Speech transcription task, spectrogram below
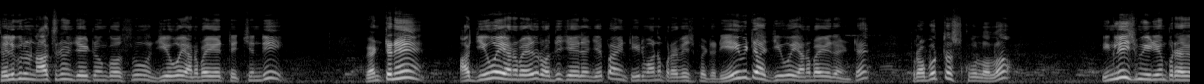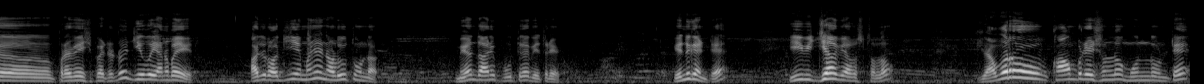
తెలుగును నాశనం చేయడం కోసం జీవో ఎనభై ఐదు తెచ్చింది. వెంటనే ఆ జీవో ఎనభై ఐదు రద్దు చేయాలని చెప్పి ఆయన తీర్మానం ప్రవేశపెట్టారు ఏమిటి ఆ జీవో ఎనభై ఐదు అంటే ప్రభుత్వ స్కూళ్ళలో ఇంగ్లీష్ మీడియం ప్ర ప్రవేశపెట్టడం జీవో ఎనభై ఐదు. అది రద్దు చేయమని ఆయన అడుగుతున్నారు. మేము దానికి పూర్తిగా వ్యతిరేకం. ఎందుకంటే ఈ విద్యా వ్యవస్థలో ఎవరు కాంపిటీషన్లో ముందు ఉంటే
